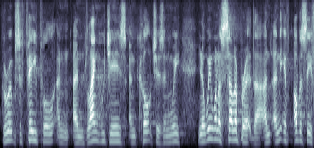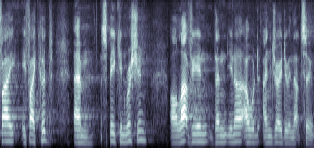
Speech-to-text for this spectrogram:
groups of people and, and languages and cultures, and we, you know, we want to celebrate that. And, and if, obviously, if I if I could um, speak in Russian or Latvian, then you know, I would enjoy doing that too.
